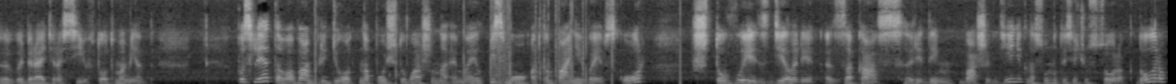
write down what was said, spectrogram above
выбирайте Россию в тот момент. После этого вам придет на почту вашу, на email письмо от компании WaveScore, что вы сделали заказ redeem ваших денег на сумму 1040 долларов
